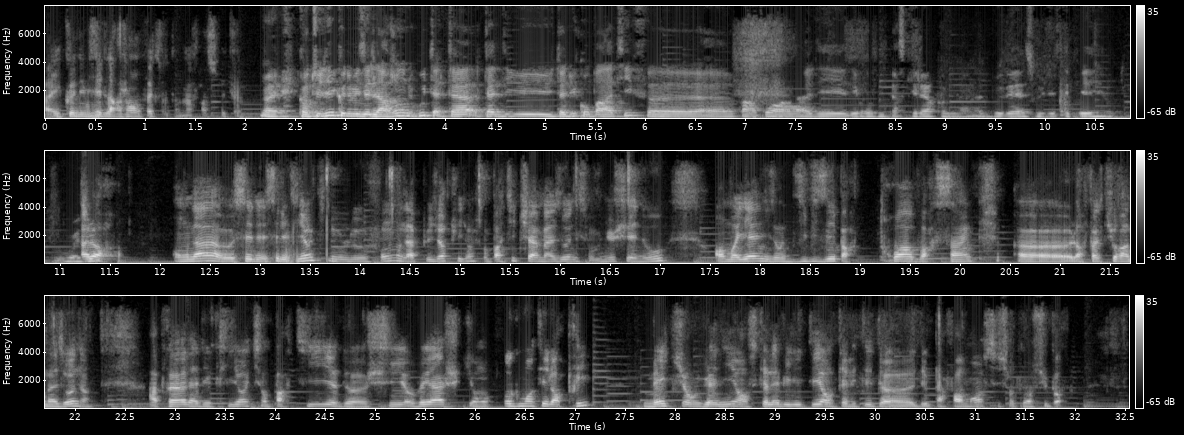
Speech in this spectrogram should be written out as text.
à économiser de l'argent en fait sur ton infrastructure. Ouais. Quand tu dis économiser de l'argent, du coup, tu as, as, du, as du comparatif euh, par rapport à des, des gros hyperscalers comme AWS ou GCP ou Alors, on a, c'est les, clients qui nous le font. On a plusieurs clients qui sont partis de chez Amazon, ils sont venus chez nous. En moyenne, ils ont divisé par 3 voire 5 euh, leur facture Amazon. Après, on a des clients qui sont partis de chez OVH qui ont augmenté leur prix, mais qui ont gagné en scalabilité, en qualité de, performance et surtout en support.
